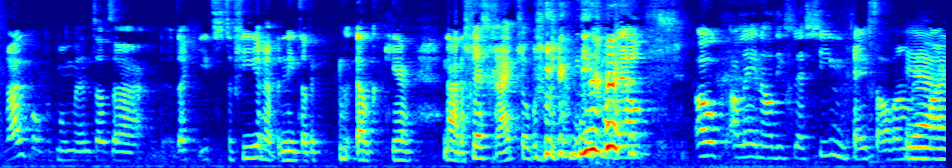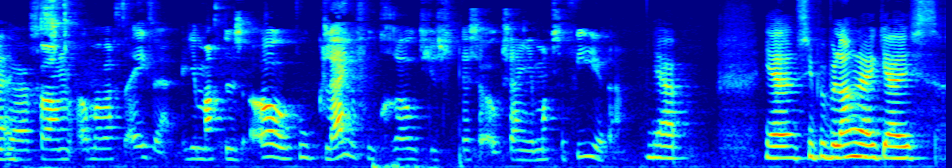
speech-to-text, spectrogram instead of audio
gebruiken op het moment dat, er, dat je iets te vieren hebt. En niet dat ik elke keer naar de fles grijp, zo bedoel ik niet. Maar wel ook alleen al die fles zien geeft al een Ja. reminder van, oh maar wacht even. Je mag dus ook, hoe klein of hoe groot je flessen ook zijn, je mag ze vieren. Ja. Ja, super belangrijk juist.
